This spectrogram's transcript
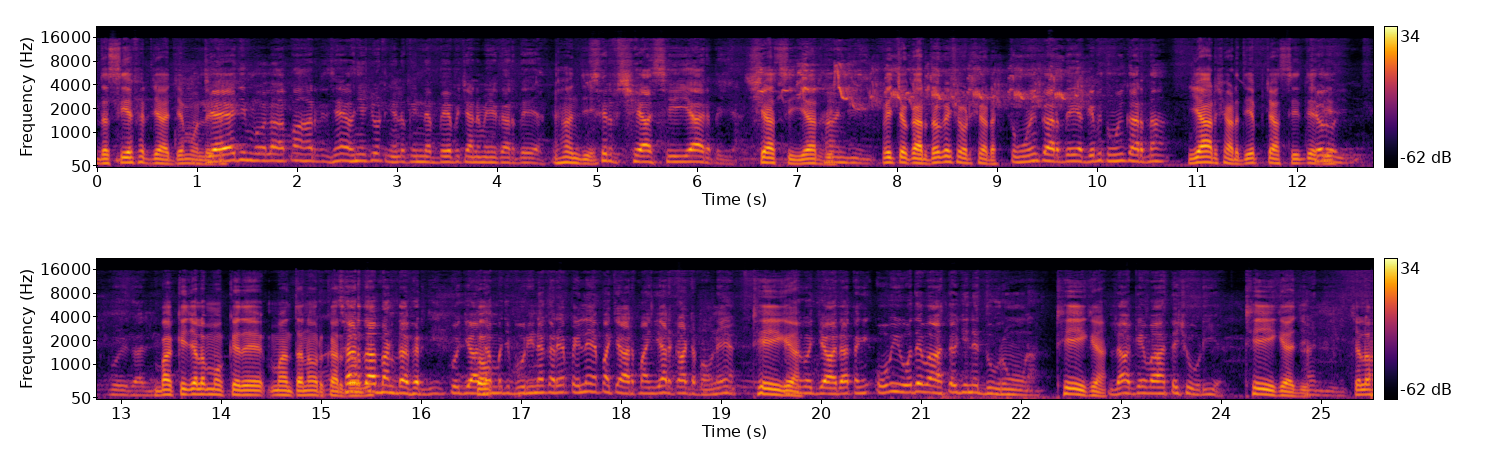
ਦੱਸੀਏ ਫਿਰ ਜੱਜ ਜੇ ਮੁੱਲ। ਜੈ ਜੀ ਮੁੱਲ ਆਪਾਂ ਹਰ ਵਿਸ਼ੇ ਇਹੋ ਜਿਹੀਆਂ ਝੋਟੀਆਂ ਲੋਕੀ 90 95 ਕਰਦੇ ਆ। ਹਾਂਜੀ। ਸਿਰਫ 86000 ਰੁਪਇਆ 86000 ਦੀ। ਹਾਂਜੀ। ਵਿੱਚੋਂ ਕਰ ਦੋਗੇ ਛੋਟ ਛੜ ਤੂੰ ਹੀ ਕਰਦੇ ਅੱਗੇ ਵੀ ਤੂੰ ਹੀ ਕਰਦਾ। ਯਾਰ ਛੱਡ ਦਈਏ 85 ਦੇ ਚਲੋ ਦਈਏ। ਜੀ। ਕੋਈ ਗੱਲ ਨਹੀਂ। ਬਾਕੀ ਚਲੋ ਮੌਕੇ ਦੇ ਮੰਤਨ ਹੋਰ ਕਰ ਦੋਗੇ ਸਰਦਾ ਬਣਦਾ ਫਿਰ ਜੀ ਕੋਈ ਜ਼ਿਆਦਾ ਮਜਬੂਰੀ ਨਾ ਕਰੇ ਪਹਿਲੇ ਆਪਾਂ 4-5000 ਘੱਟ ਪਾਉਨੇ ਆ ਠੀਕ ਆ। ਕੋਈ ਜ਼ਿਆਦਾ ਤੰਗੀ ਉਹ ਵੀ ਉਹਦੇ ਵਾਸਤੇ ਜਿਹਨੇ ਦੂਰੋਂ ਆਉਣਾ। ਠੀਕ ਆ। ਲਾਗੇ ਵਾਸਤੇ ਛੋੜ ਆ। ਠੀਕ ਹੈ ਜੀ। ਚਲੋ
